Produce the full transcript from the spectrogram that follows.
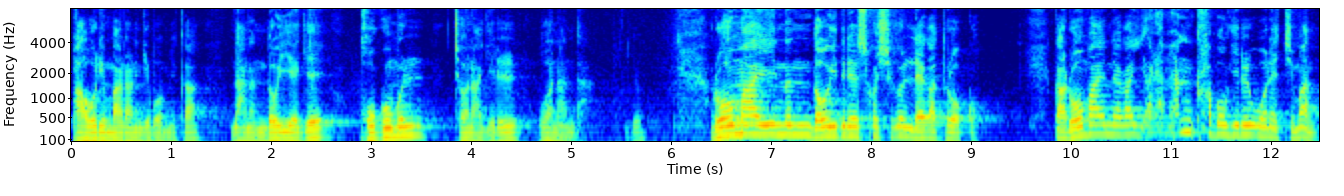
바울이 말하는 게 뭡니까? 나는 너희에게 복음을 전하기를 원한다. 로마에 있는 너희들의 소식을 내가 들었고, 그러니까 로마에 내가 여러 번 가보기를 원했지만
